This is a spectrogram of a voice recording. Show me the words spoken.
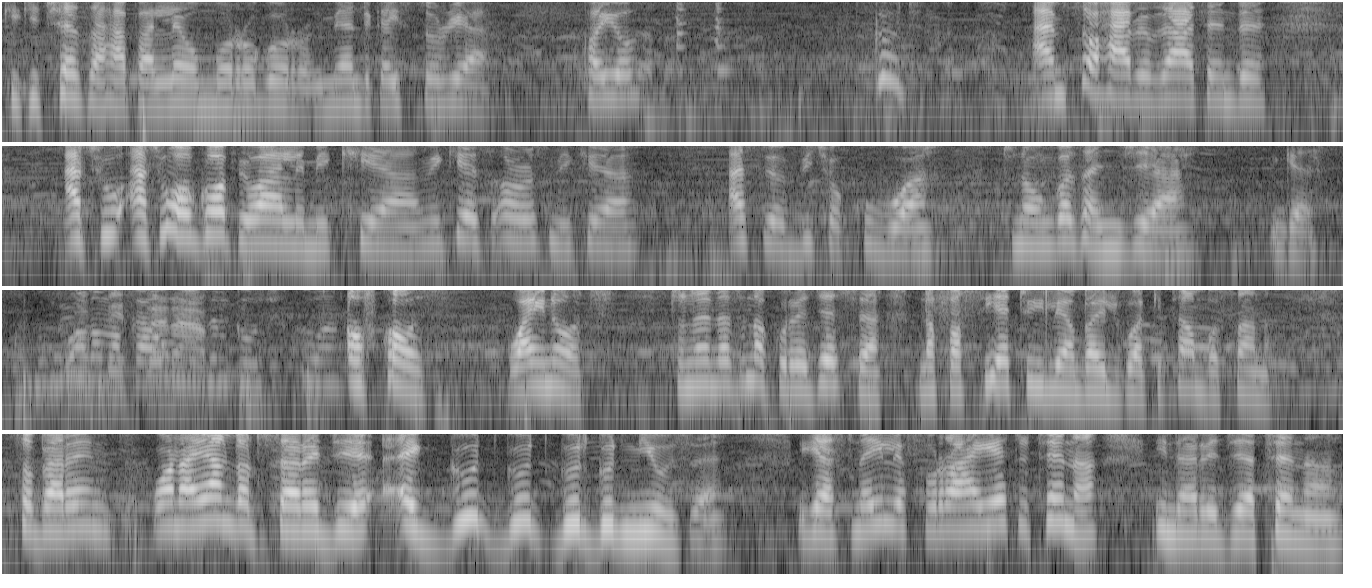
kikicheza hapa leo Morogoro. Nimeandika historia, kwa hiyo good. I'm so happy with that and uh, atu, atuogopi wale Mikia. Mikia is always Mikia. Asiwe bichwa kubwa, tunaongoza njia. Yes. Of course, why not? Tunaenda tena kurejesha nafasi yetu ile ambayo ilikuwa kitambo sana. So Bahrain, wana Yanga tutarejea a good good good good news. eh. Yes, na ile furaha yetu tena inarejea tena.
